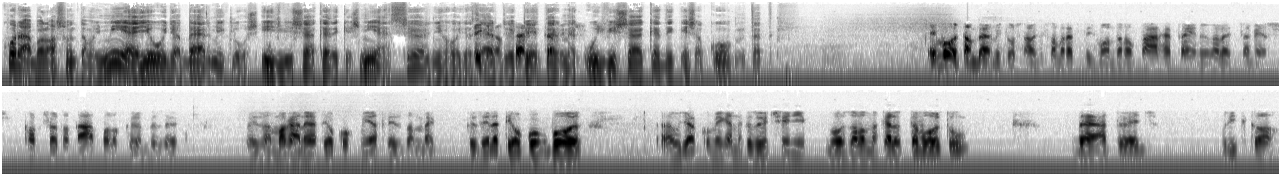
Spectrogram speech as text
korábban azt mondtam, hogy milyen jó, hogy a Ber Miklós így viselkedik, és milyen szörnyű, hogy az Igen, Erdő Péter is. meg úgy viselkedik, és akkor, tehát Én voltam Bermitósnál, hogy szabad ezt így mondanom, pár hete én ővel egy személyes kapcsolatot ápolok különböző részben magánéleti okok miatt, részben meg közéleti okokból. Ugye akkor még ennek az őcsényi borzalomnak előtte voltunk, de hát ő egy ritka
